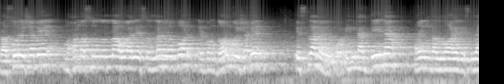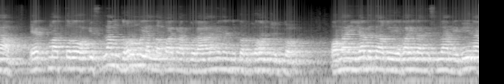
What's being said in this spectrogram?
রাসুল হিসাবে মোহাম্মদ সাল্লাহ আলিয়া সাল্লামের উপর এবং ধর্ম হিসাবে ইসলামের উপর ইন্দিনা ইসলাম একমাত্র ইসলাম ধর্মই আল্লাহ পাক রাব্বুল আলমিনের নিকট গ্রহণযোগ্য ومن يبتغي غير الإسلام دينا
